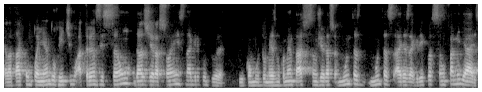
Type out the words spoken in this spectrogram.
ela está acompanhando o ritmo, a transição das gerações na agricultura e como tu mesmo comentaste, são gerações, muitas, muitas áreas agrícolas são familiares,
